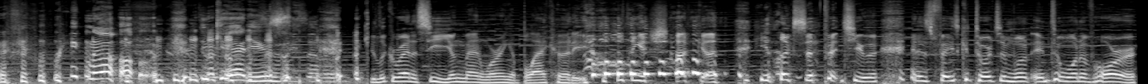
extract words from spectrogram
no, you can't use. You look around and see a young man wearing a black hoodie, holding a shotgun. He looks up at you, and his face contorts into one of horror.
